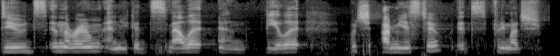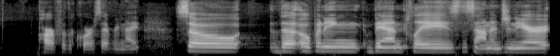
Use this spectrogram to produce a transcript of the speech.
dudes in the room and you could smell it and feel it, which I'm used to. It's pretty much par for the course every night. So the opening band plays, the sound engineer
